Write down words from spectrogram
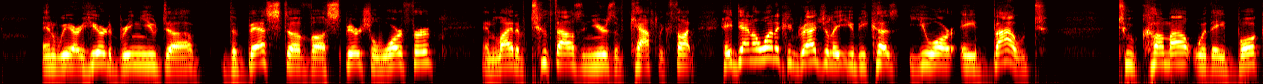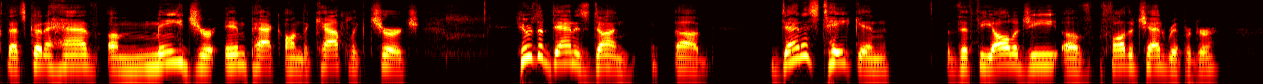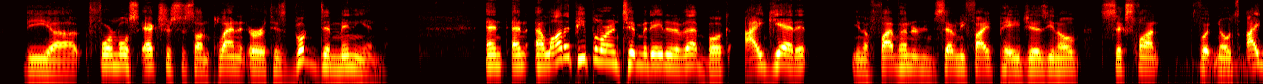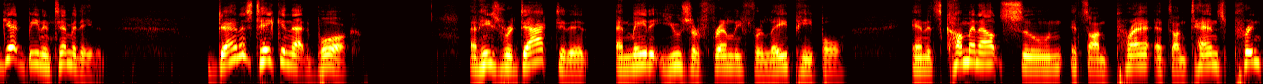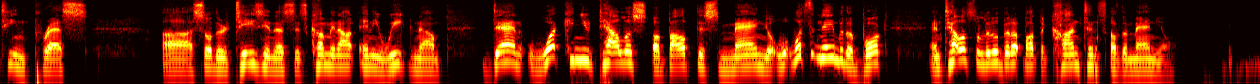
and we are here to bring you to the best of uh, spiritual warfare in light of 2,000 years of Catholic thought. Hey, Dan, I want to congratulate you because you are about to come out with a book that's going to have a major impact on the Catholic Church. Here's what Dan has done uh, Dan has taken the theology of Father Chad Ripperger, the uh, foremost exorcist on planet Earth, his book Dominion. And, and a lot of people are intimidated of that book. I get it. You know, 575 pages, you know, six font footnotes. I get being intimidated. Dan has taken that book and he's redacted it and made it user friendly for lay people. And it's coming out soon. It's on print. It's on Tan's printing press. Uh, so they're teasing us. It's coming out any week now. Dan, what can you tell us about this manual? What's the name of the book? And tell us a little bit about the contents of the manual.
